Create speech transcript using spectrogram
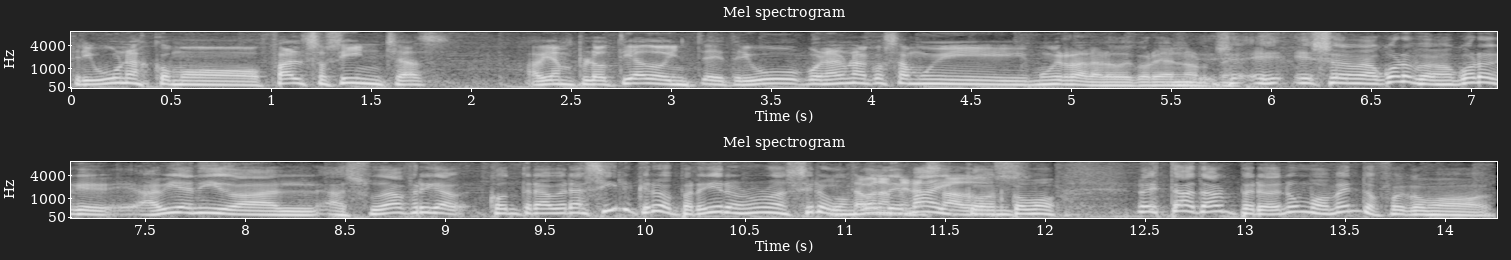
Tribunas como falsos hinchas. Habían ploteado tribunas. Bueno, era una cosa muy, muy rara lo de Corea del Norte. Yo, eh, eso no me acuerdo, pero me acuerdo que habían ido al- a Sudáfrica contra Brasil, creo que perdieron 1 a 0 con gol de. Maicon. Como, no estaba tan, pero en un momento fue como.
